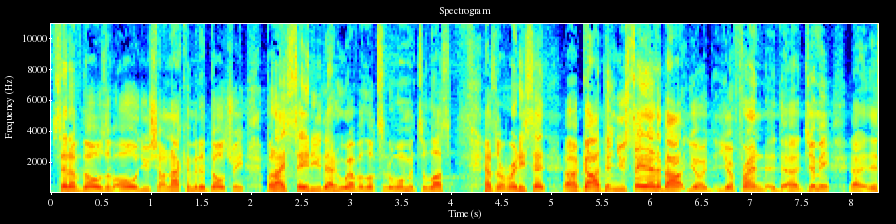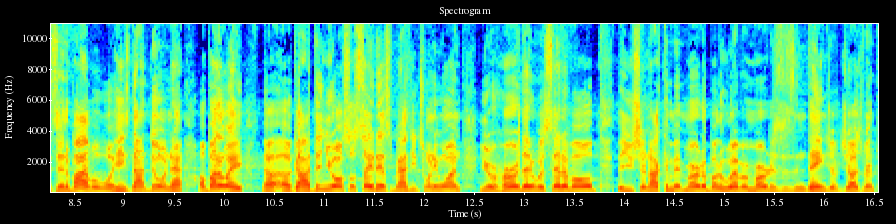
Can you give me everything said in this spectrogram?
said of those of old, you shall not commit adultery, but I say to you that whoever looks at a woman to lust has already said, uh, God, didn't you say that about your, your friend Jimmy? it's in the Bible. Well, he's not doing that. Oh, by the way, God, didn't you also say this, Matthew 21, you heard that it was said of old that you shall not commit murder, but whoever murders is in danger of judgment.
